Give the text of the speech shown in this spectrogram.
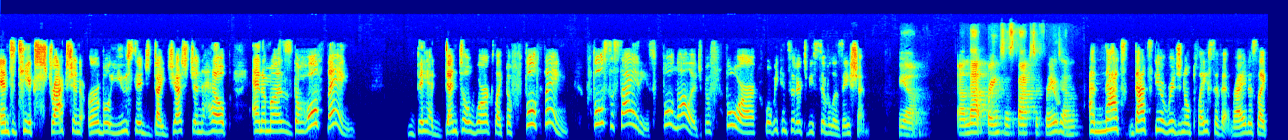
entity extraction, herbal usage, digestion help, enemas, the whole thing. They had dental work, like the full thing, full societies, full knowledge before what we consider to be civilization. yeah. And that brings us back to freedom. and that's that's the original place of it right is like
